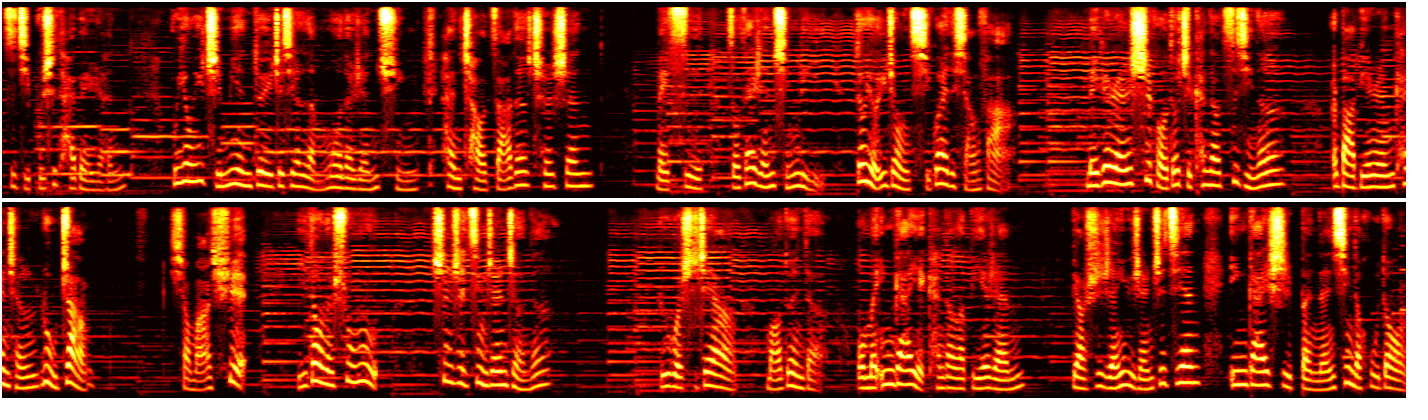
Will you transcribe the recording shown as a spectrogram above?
自己不是台北人，不用一直面对这些冷漠的人群和吵杂的车声。每次走在人群里，都有一种奇怪的想法：每个人是否都只看到自己呢？而把别人看成路障、小麻雀、移动的树木，甚至竞争者呢？如果是这样矛盾的，我们应该也看到了别人，表示人与人之间应该是本能性的互动，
